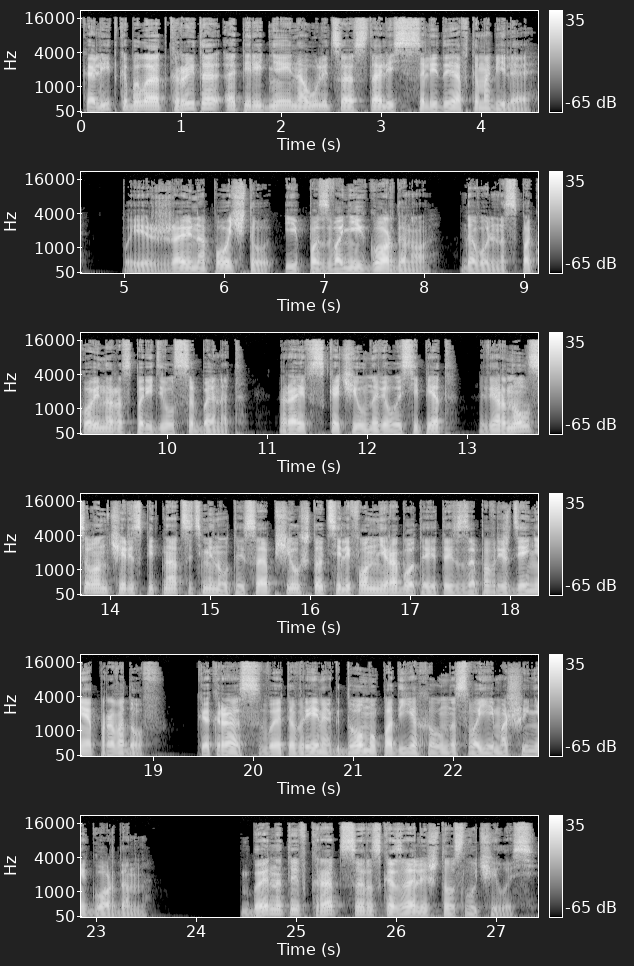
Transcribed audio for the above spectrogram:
Калитка была открыта, а перед ней на улице остались следы автомобиля. «Поезжай на почту и позвони Гордону», — довольно спокойно распорядился Беннет. Рай вскочил на велосипед. Вернулся он через 15 минут и сообщил, что телефон не работает из-за повреждения проводов. Как раз в это время к дому подъехал на своей машине Гордон. Беннеты вкратце рассказали, что случилось.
